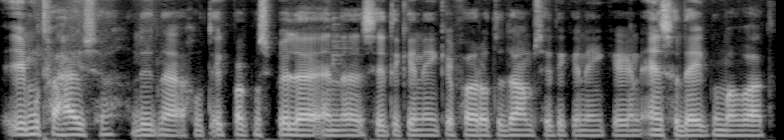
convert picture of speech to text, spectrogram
je moet verhuizen. Dus nou goed, ik pak mijn spullen en dan zit ik in één keer van Rotterdam, zit ik in één keer in Enschede, ik noem maar wat.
